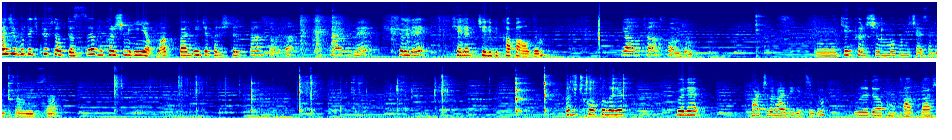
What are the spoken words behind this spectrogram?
Bence buradaki püf noktası bu karışımı iyi yapmak. Ben iyice karıştırdıktan sonra kendime şöyle kelepçeli bir kap aldım. Yağlı kağıt koydum. Ee, kek karışımımı bunun içerisine döküyorum güzel. Önce çikolataları böyle parçalar haline getirdim. Burada kum kağıtlar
